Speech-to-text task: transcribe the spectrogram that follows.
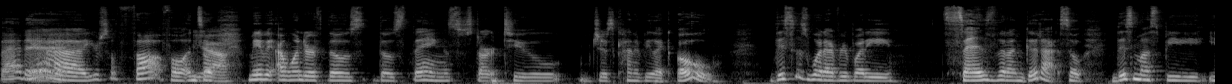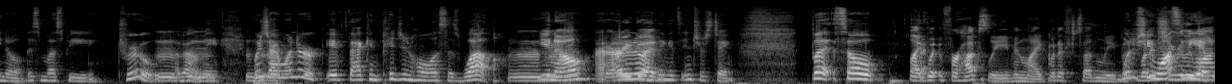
empathetic. Yeah, you're so thoughtful. And Yeah. so maybe I wonder if those those things start to just kind of be like, "Oh, this is what everybody says that I'm good at. So this must be, you know, this must be true Mm-hmm. about me." Which I wonder if that can pigeonhole us as well. You know? I, I Mm-hmm. Don't know. I think it's interesting. But so like what, for Huxley, even like what if suddenly, What if she wants to be a-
